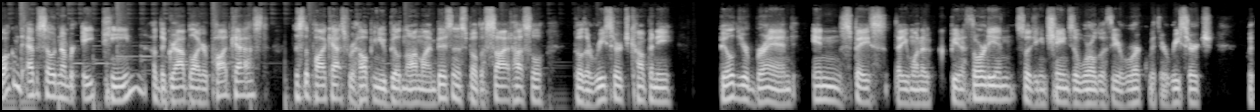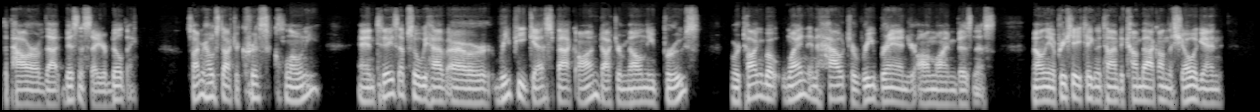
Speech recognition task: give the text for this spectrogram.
Welcome to episode number 18 of the Grad Blogger podcast. This is the podcast for helping you build an online business, build a side hustle, build a research company, build your brand in space that you want to be an authority in so that you can change the world with your work, with your research, with the power of that business that you're building. So I'm your host, Dr. Chris Cloney. And today's episode, we have our repeat guest back on, Dr. Melanie Bruce. We're talking about when and how to rebrand your online business. Melanie, I appreciate you taking the time to come back on the show again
